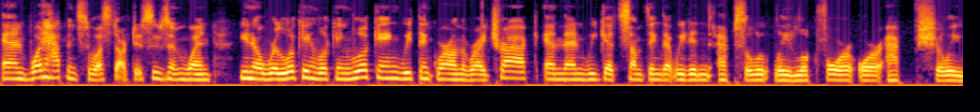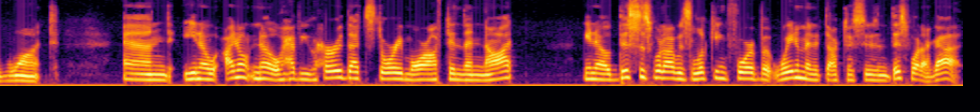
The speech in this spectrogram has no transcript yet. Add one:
And what happens to us, Dr. Susan, when, you know, we're looking, looking, looking, we think we're on the right track, and then we get something that we didn't absolutely look for or actually want. And, you know, I don't know, have you heard that story more often than not? you know, this is what I was looking for, but wait a minute, Dr. Susan, this is what I got.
